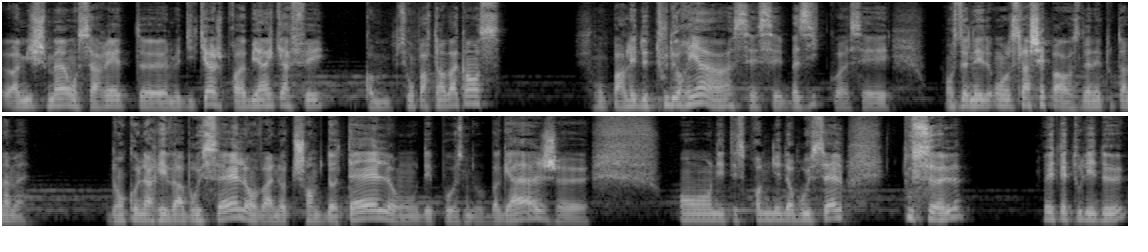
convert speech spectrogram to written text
Euh, à mi-chemin, on s'arrête. Elle me dit Tiens, je prendrais bien un café, comme si on partait en vacances. On parlait de tout, de rien. Hein. C'est basique, quoi. On se donnait, on se lâchait pas, on se donnait tout le temps la main. Donc on arrive à Bruxelles, on va à notre chambre d'hôtel, on dépose nos bagages. Euh, on était se promener dans Bruxelles, tout seul. On était tous les deux,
